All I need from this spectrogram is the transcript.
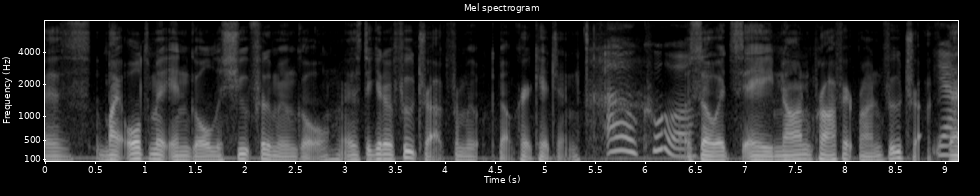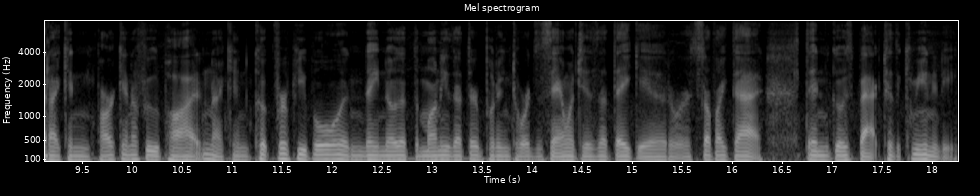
is my ultimate end goal, the shoot for the moon goal, is to get a food truck from Milk, Milk Crate Kitchen. Oh, cool. So it's a non-profit run food truck Yeah. that I can park in a food pot and I can cook for people, and they know that the money that they're putting towards the sandwiches that they get or stuff like that then goes back to the community.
